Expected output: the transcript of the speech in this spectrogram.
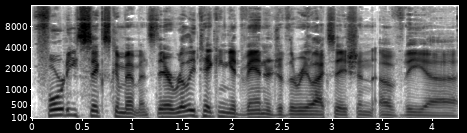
46 commitments. They're really taking advantage of the relaxation of the uh,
